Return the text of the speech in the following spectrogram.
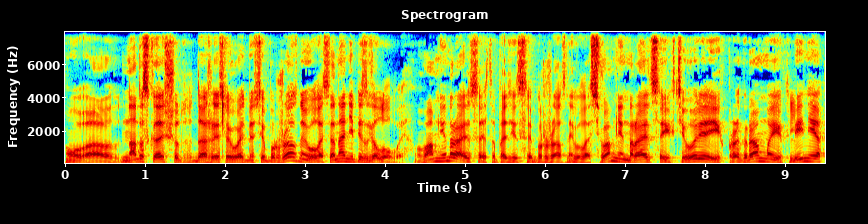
А надо сказать, что даже если вы возьмете буржуазную власть, она не безголовая. Вам не нравится эта позиция буржуазной власти, вам не нравится их теория, их программа, их линия,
